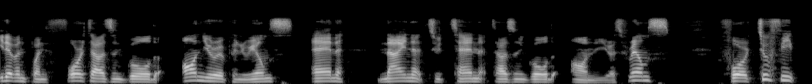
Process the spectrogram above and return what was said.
11.4 thousand gold on European realms and 9 to 10,000 gold on US realms. For Toothy,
